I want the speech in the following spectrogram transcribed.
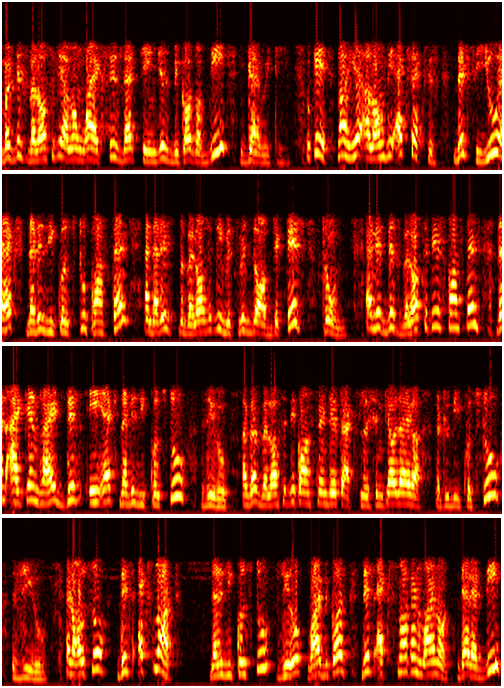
but this velocity along y-axis that changes because of the gravity. Okay now here along the x-axis this ux that is equals to constant and that is the velocity with which the object is thrown. And if this velocity is constant then I can write this ax that is equals to 0 agar velocity constant to acceleration kya ho jayega? That will be equals to 0 and also this x naught that is equals to 0 why? Because this x naught and y naught they are at the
